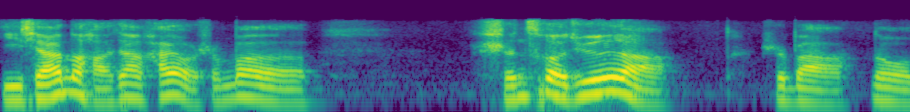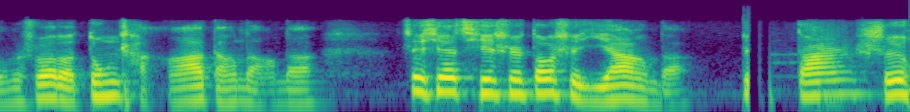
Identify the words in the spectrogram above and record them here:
以前呢，好像还有什么神策军啊，是吧？那我们说的东厂啊等等的，这些其实都是一样的。当然，《水浒》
